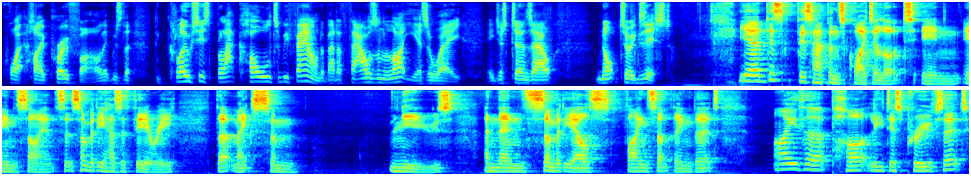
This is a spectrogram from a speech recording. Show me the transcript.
quite high profile. It was the, the closest black hole to be found, about a thousand light years away. It just turns out not to exist. Yeah, this this happens quite a lot in in science. That somebody has a theory that makes some news and then somebody else finds something that either partly disproves it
